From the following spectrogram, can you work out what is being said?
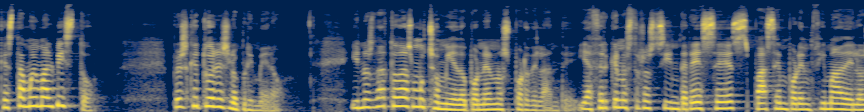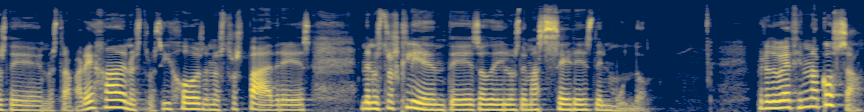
Que está muy mal visto, pero es que tú eres lo primero. Y nos da todas mucho miedo ponernos por delante y hacer que nuestros intereses pasen por encima de los de nuestra pareja, de nuestros hijos, de nuestros padres, de nuestros clientes o de los demás seres del mundo. Pero te voy a decir una cosa,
